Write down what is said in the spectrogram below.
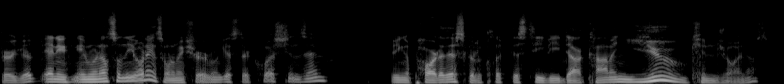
Very good. Any anyone else in the audience? I want to make sure everyone gets their questions in. Being a part of this, go to KliqThisTV.com and you can join us.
